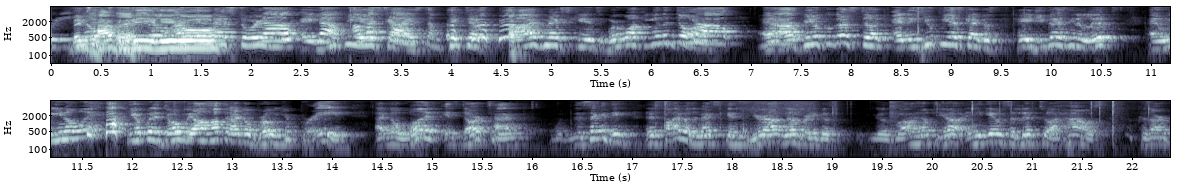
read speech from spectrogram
Rudy. they just No, happen to be illegal. I did that story No, where a no, I'm gonna UPS guy you something. picked up five Mexicans. We're walking in the dark. No, and no. our vehicle got stuck. And this UPS guy goes, "Hey, do you guys need a lift?" And we, you know what? He opened the door. We all hopped in. I go, "Bro, you're brave." I go, "One, it's dark time. The second thing, there's five other Mexicans. You're outnumbered." He goes, "He goes, well, I'll help you out." And he gave us a lift to a house because our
